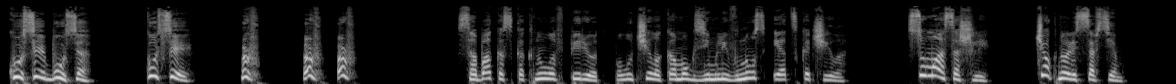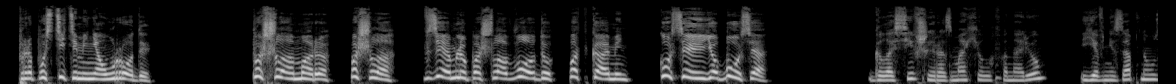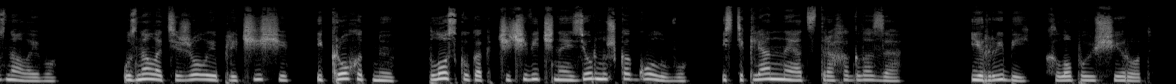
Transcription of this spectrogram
«Куси, Буся! Куси!» Собака скакнула вперед, получила комок земли в нос и отскочила. «С ума сошли! Чокнулись совсем! Пропустите меня, уроды!» «Пошла, Мара, пошла! В землю пошла, в воду, под камень! Куси ее, Буся!» Голосивший размахивал фонарем, и я внезапно узнала его. Узнала тяжелые плечищи и крохотную, плоскую, как чечевичное зернышко, голову и стеклянные от страха глаза, и рыбий, хлопающий рот.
